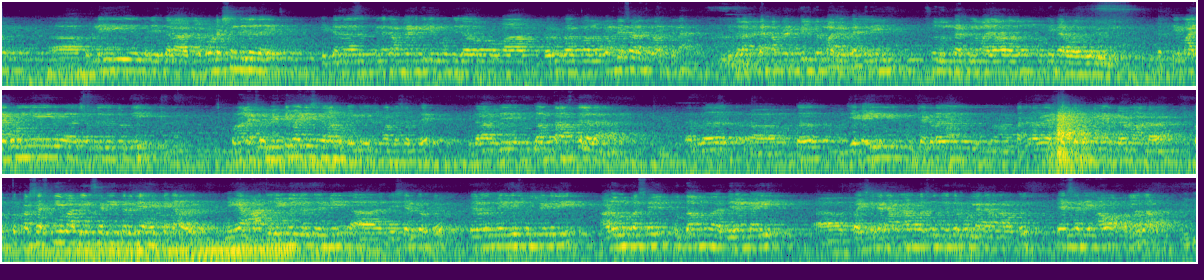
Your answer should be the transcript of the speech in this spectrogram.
अं, कुठली म्हणजे त्याला त्याला प्रोटेक्शन दिलं जाईल की त्यांना त्यांना कंप्लेंट केली म्हणून त्याच्यावर बाबा बरोबर लोकांना ते सांगायचं वाटते ना की जर आम्ही त्या कंप्लेंट केली तर माझ्या काहीतरी शोधून काढतील माझ्यावर अजून मोठी कारवाई होईल. तर ते माझ्याकडून मी शब्द देतो की कोणाला एखादं व्यक्तिमायझेशन केला होतं इंग्लिश माझा शब्द आहे त्याला म्हणजे मुद्दाम त्रास केला जाणार तर फक्त जे काही तुमच्याकडं अं, तक्रारी असतील ते लोकांनी आपल्याला मांडाव्या फक्त प्रशासकीय मागणीसाठी तर जे आहे ते करावे. आणि हा जो ईमेल देतोय मी जे शेअर करतो त्यामध्ये मेनली स्पेसिफिकली अडवणूक असेल मुद्दाम दिरंगाई पैशाच्या कारणामुळे असेल इतर कुठल्या कारणामुळे त्यासाठी हा वापरला जातो.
